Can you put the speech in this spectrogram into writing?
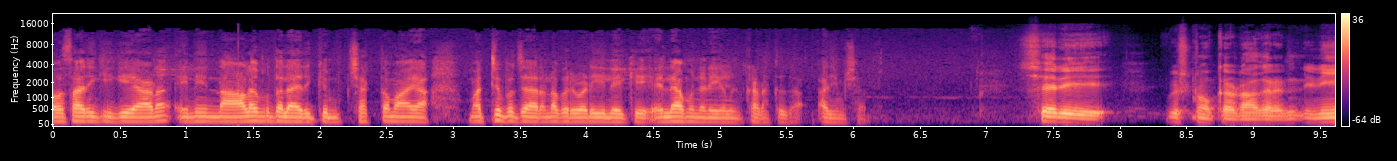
അവസാനിക്കുകയാണ്. ഇനി നാളെ മുതലായിരിക്കും ശക്തമായ മറ്റു പ്രചാരണ പരിപാടിയിലേക്ക് എല്ലാ മുന്നണികളും കടക്കുക. അനിമിഷം ശരി വിഷ്ണു കരുണാകരൻ. ഇനി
